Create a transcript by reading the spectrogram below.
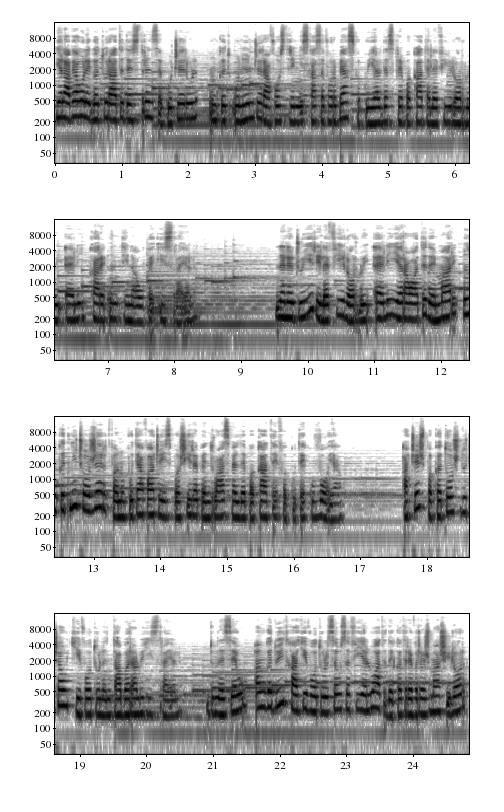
El avea o legătură atât de strânsă cu cerul, încât un înger a fost trimis ca să vorbească cu el despre păcatele fiilor lui Eli care întinau pe Israel. Nelegiuirile fiilor lui Eli erau atât de mari încât nicio jertfă nu putea face ispășire pentru astfel de păcate făcute cu voia. Acești păcătoși duceau chivotul în tabăra lui Israel. Dumnezeu a îngăduit ca chivotul său să fie luat de către vrăjmașilor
